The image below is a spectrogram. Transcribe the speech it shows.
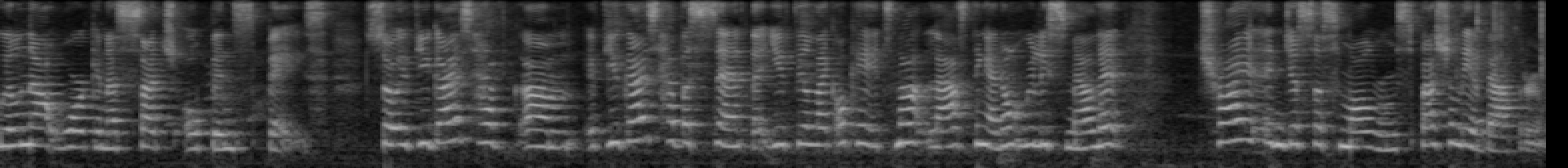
will not work in a such open space. So if you guys have um, if you guys have a scent that you feel like okay it's not lasting I don't really smell it try it in just a small room especially a bathroom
